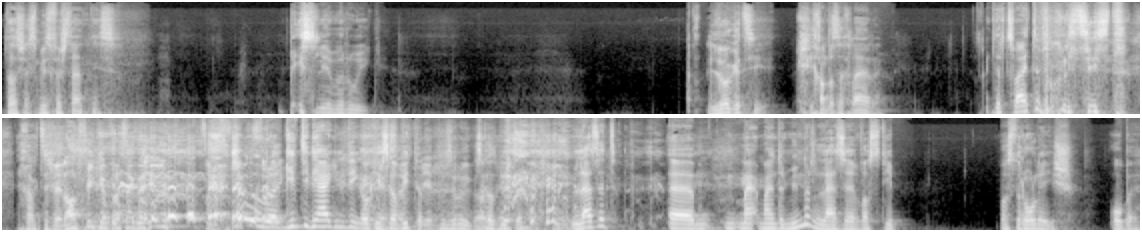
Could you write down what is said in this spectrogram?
Das ist ein Missverständnis. Bisschen lieber ruhig. Schauen Sie, ich kann das erklären. Der zweite Polizist. Ich habe jetzt anficken, aber ich sage mal, gib deine eigene Ding. Okay, es geht weiter. Etwas ruhig. Es geht weiter. Leset, ähm, me- meint ihr, müssen wir lesen, was die, was die Rolle ist? Oben.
